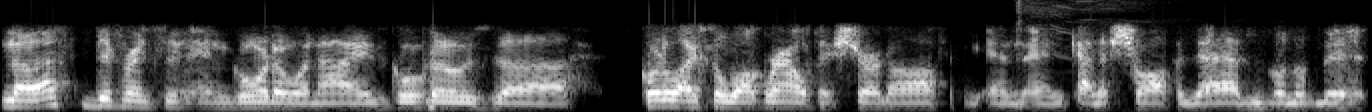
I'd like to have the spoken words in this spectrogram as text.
No, that's the difference in, in Gordo and I. Is Gordo's uh, Gordo likes to walk around with his shirt off and, and kind of show off his abs a little bit.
